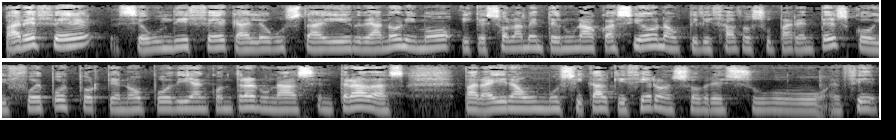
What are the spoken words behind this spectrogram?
Parece, según dice, que a él le gusta ir de anónimo y que solamente en una ocasión ha utilizado su parentesco y fue pues porque no podía encontrar unas entradas para ir a un musical que hicieron sobre su, en fin,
